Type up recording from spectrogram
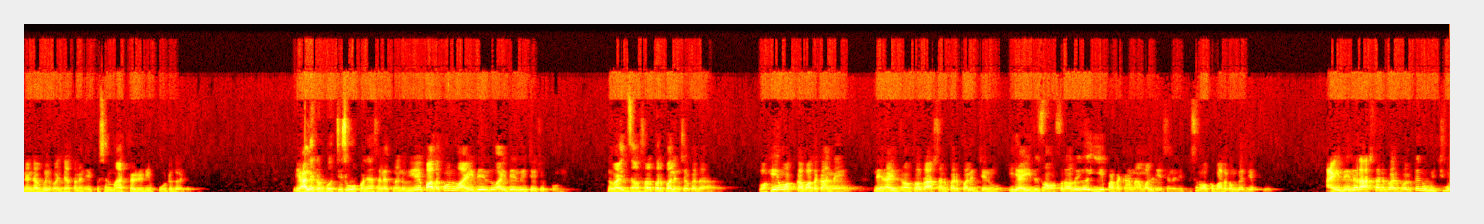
నేను డబ్బులు పనిచేస్తానని చెప్పేసి అని మాట్లాడాడు ఈ పోటుగాడు. ఇవాళ ఇక్కడికి వచ్చేసి ఉపన్యాసాలు ఎత్తున్నావు నువ్వు ఏ పథకం నువ్వు ఐదేళ్ళు ఐదేళ్ళు ఇచ్చే చెప్పు. నువ్వు ఐదు సంవత్సరాలు పరిపాలించావు కదా. ఒకే ఒక్క పథకాన్ని నేను ఐదు సంవత్సరాలు రాష్ట్రాన్ని పరిపాలించాను. ఈ ఐదు సంవత్సరాలు ఇక ఈ పథకాన్ని అమలు చేశానని చెప్పేసి ఒక పథకం పేరు చెప్పు. ఐదేళ్ళు రాష్ట్రాన్ని పరిపాలిస్తే నువ్వు ఇచ్చిన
